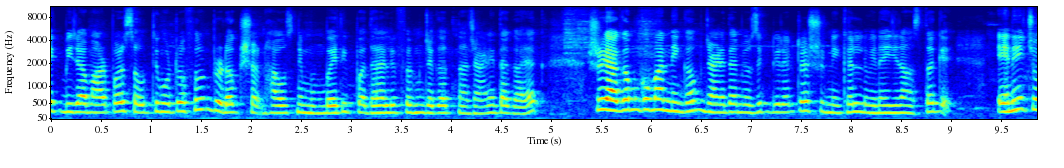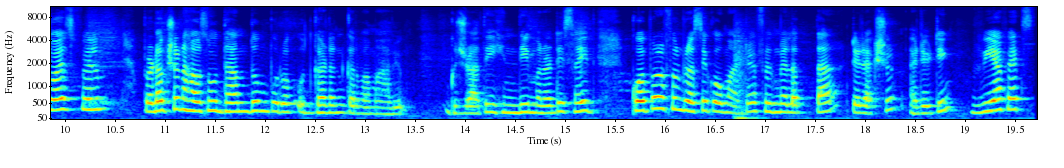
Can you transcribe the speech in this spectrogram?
એક બીજા માળ પર સૌથી મોટો ફિલ્મ પ્રોડક્શન હાઉસની મુંબઈથી પધારેલી ફિલ્મ જગતના જાણીતા ગાયક શ્રી આગમકુમાર નિગમ, જાણીતા મ્યુઝિક ડિરેક્ટર શ્રી નિખિલ વિનયજીના હસ્તકે એની ચોઇસ ફિલ્મ પ્રોડક્શન હાઉસનું ધામધૂમપૂર્વક ઉદ્ઘાટન કરવામાં આવ્યું. ગુજરાતી, હિન્દી, મરાઠી સહિત કોઈપણ ફિલ્મ રસિકો માટે ફિલ્મને લગતા direction editing VFX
